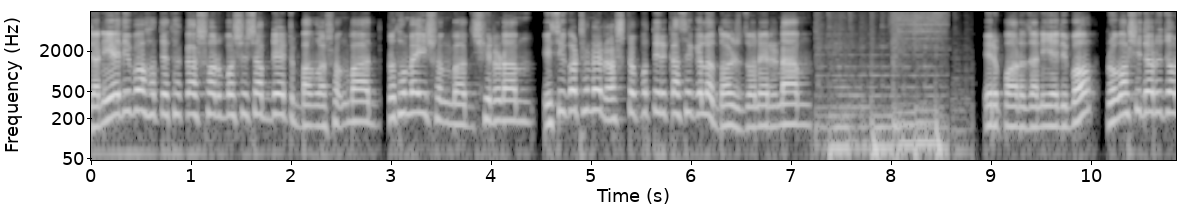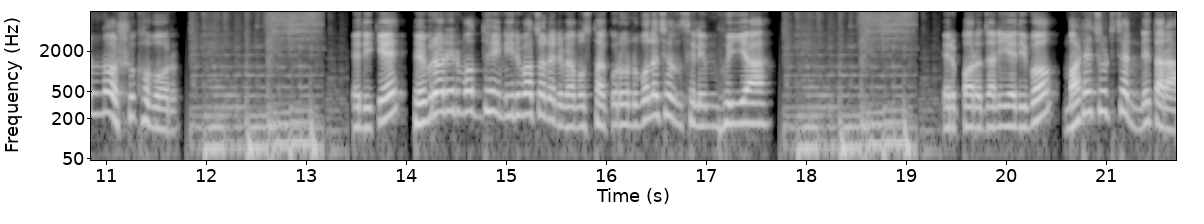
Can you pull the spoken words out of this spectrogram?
জানিয়ে দিব, হাতে থাকা সর্বশেষ আপডেট, বাংলা সংবাদ। প্রথমেই সংবাদ শিরোনাম। এসি গঠনের রাষ্ট্রপতির কাছে গেল দশ জনের নাম। এরপর জানিয়ে দিব, প্রবাসীদের জন্য সুখবর। এদিকে, ফেব্রুয়ারির মধ্যেই নির্বাচনের ব্যবস্থা করুন বলেছেন সেলিম ভুইয়া। এরপর জানিয়ে দিব, মাঠে ছুটছেন নেতারা।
